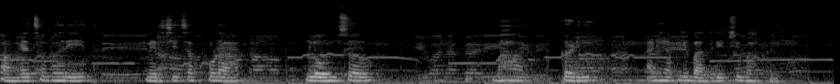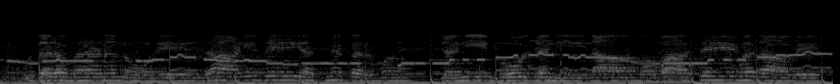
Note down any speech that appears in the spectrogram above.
वांग्याचं भरीत मिरचीचा खोडा लोणचं भात कढी आणि आपली बाजरीची भाकरी. भोजनी नाम वदावे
